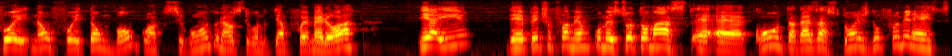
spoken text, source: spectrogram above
foi não foi tão bom quanto o segundo, né? O segundo tempo foi melhor. E aí, de repente, o Flamengo começou a tomar é, é, conta das ações do Fluminense.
